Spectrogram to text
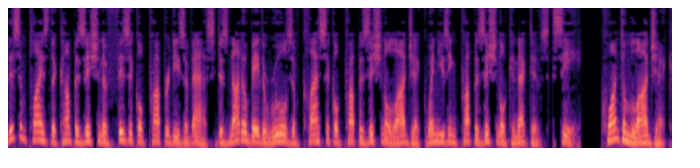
This implies the composition of physical properties of S does not obey the rules of classical propositional logic when using propositional connectives see quantum logic.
